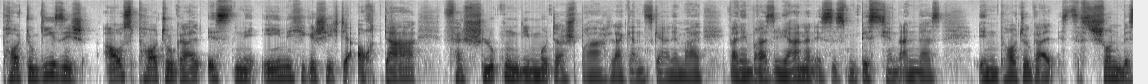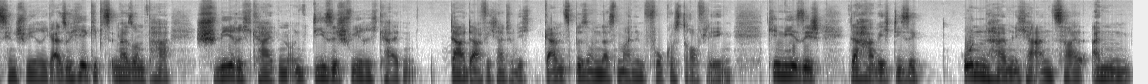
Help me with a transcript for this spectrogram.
Portugiesisch aus Portugal ist eine ähnliche Geschichte. Auch da verschlucken die Muttersprachler ganz gerne mal. Bei den Brasilianern ist es ein bisschen anders. In Portugal ist es schon ein bisschen schwieriger. Also hier gibt es immer so ein paar Schwierigkeiten und diese Schwierigkeiten, da darf ich natürlich ganz besonders meinen Fokus drauf legen. Chinesisch, da habe ich diese unheimliche Anzahl an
